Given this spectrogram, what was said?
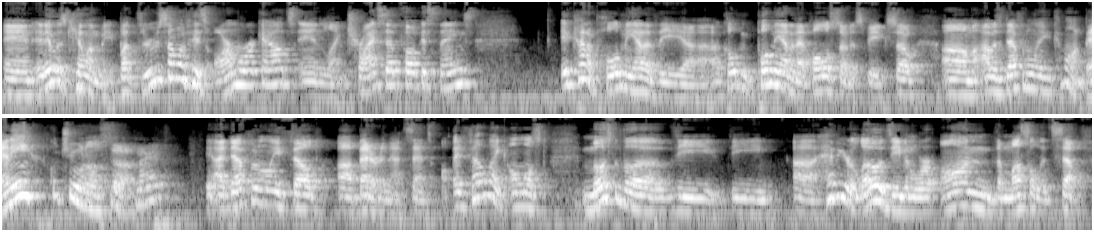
And, and it was killing me. But through some of his arm workouts and like tricep focused things, it kind of pulled me out of the, uh, pulled me out of that hole, so to speak. So um, I was definitely, come on, Benny, quit chewing on stuff, man. I definitely felt uh, better in that sense. It felt like almost most of the the the uh, heavier loads even were on the muscle itself.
